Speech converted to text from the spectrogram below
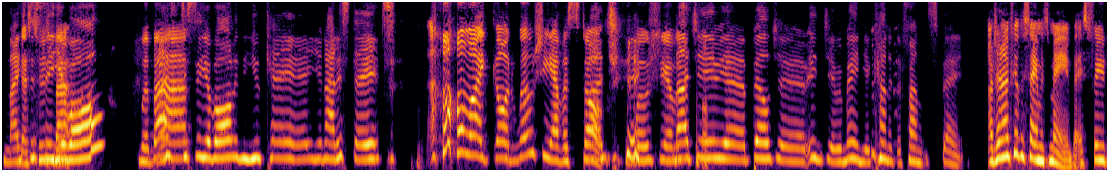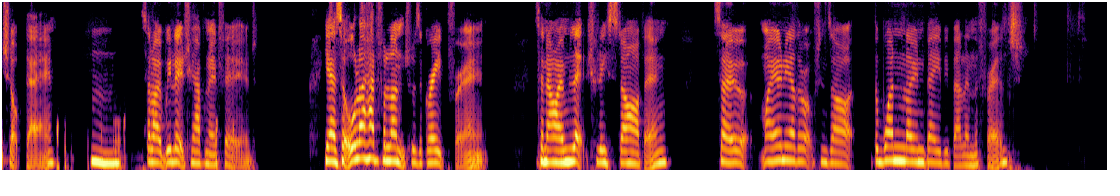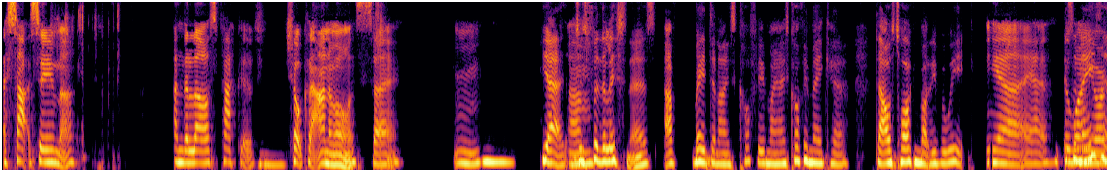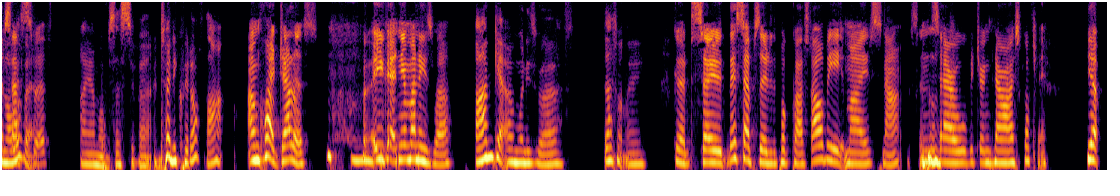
Nice Guess to see back? you all. We're back. Nice to see you all in the UK, United States, oh my God. Will she ever stop? Nigeria, Will she ever stop? Nigeria, Belgium, India, Romania, Canada, France, Spain. I don't know if you're the same as me, but it's food shop day. Hmm. So like we literally have no food. Yeah. So all I had for lunch was a grapefruit. So now I'm literally starving. So my only other options are the one lone Babybel in the fridge, a satsuma, and the last pack of chocolate animals. So, mm. Yeah, Um, just for the listeners, I've made an iced coffee in my iced coffee maker that I was talking about the other week. yeah, yeah, the It's one you're amazing, I love it. with. I am obsessed with it. 20 quid off that. I'm quite jealous. Are you getting your money's worth? I'm getting money's worth. Definitely. Good. So this episode of the podcast, I'll be eating my snacks and Mhm. Sarah will be drinking her iced coffee. Yep.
